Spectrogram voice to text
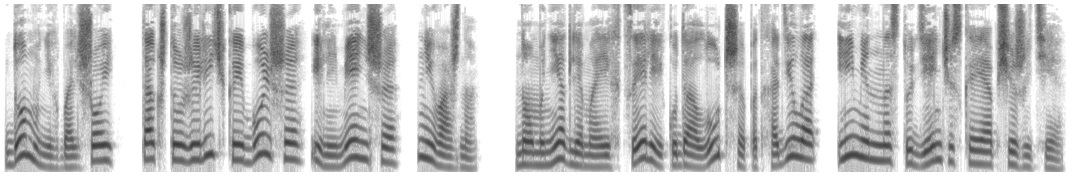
Дом у них большой, так что жиличкой больше или меньше, неважно. Но мне для моих целей куда лучше подходило именно студенческое общежитие.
